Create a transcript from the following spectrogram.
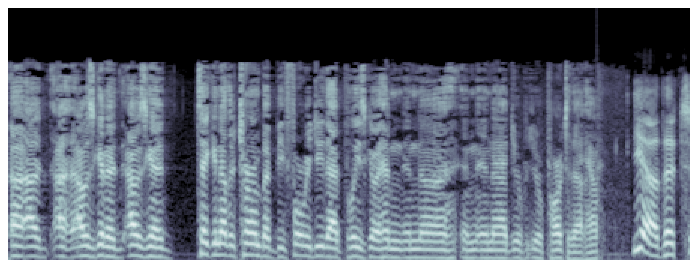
Uh, I, I, was gonna I was gonna take another turn, but before we do that, please go ahead and and, uh, and, and, add your, your part to that, Hal. Yeah, that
